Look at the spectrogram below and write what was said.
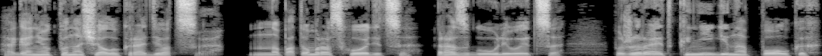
Огонек поначалу крадется, но потом расходится, разгуливается, пожирает книги на полках,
